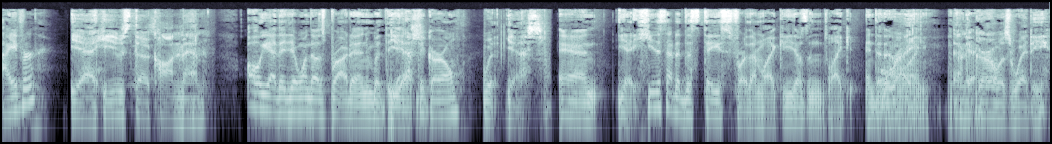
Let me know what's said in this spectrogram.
Ivor? Yeah, he was the con man. Oh yeah, the, the one that was brought in with the Yes. uh, the girl. With, yes, And yeah, he just had a distaste for them. Like he doesn't like into them. right. Like, And the girl was Wedy.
